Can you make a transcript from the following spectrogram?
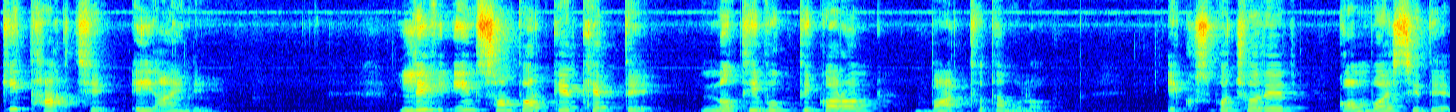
কি থাকছে এই আইনে? লিভ ইন সম্পর্কের ক্ষেত্রে নথিভুক্তিকরণ বাধ্যতামূলক। একুশ বছরের কম বয়সীদের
